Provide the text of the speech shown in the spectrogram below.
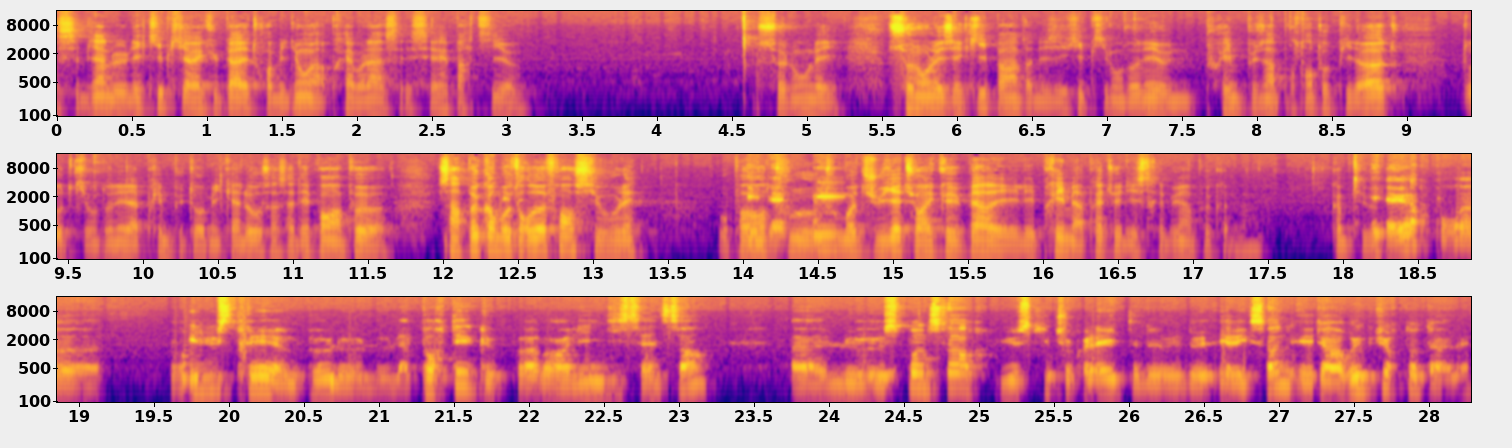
c'est bien l'équipe qui récupère les 3 millions et après voilà, c'est réparti selon les selon les équipes. Hein. T'as des équipes qui vont donner une prime plus importante aux pilotes, d'autres qui vont donner la prime plutôt aux mécanos. Ça, ça dépend un peu. C'est un peu comme au Tour de France, si vous voulez. Où pendant Et tout, tout le mois de juillet, tu récupères les, les primes et après tu les distribues un peu comme comme tu Et veux. d'ailleurs, pour, euh, pour illustrer un peu le- le- la portée que peut avoir l'Indy 500, euh, le sponsor Husky Chocolate de, de Ericsson était en rupture totale. hein.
